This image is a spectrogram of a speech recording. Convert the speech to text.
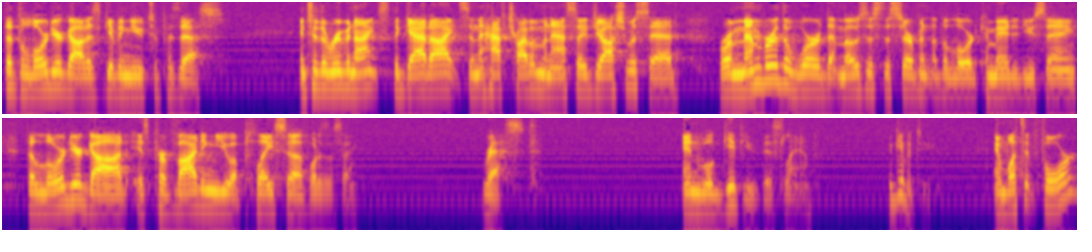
that the Lord your God is giving you to possess. And to the Reubenites, the Gadites, and the half tribe of Manasseh, Joshua said, Remember the word that Moses, the servant of the Lord, commanded you, saying, The Lord your God is providing you a place of, what does it say? Rest. And will give you this land. He'll give it to you. And what's it for?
